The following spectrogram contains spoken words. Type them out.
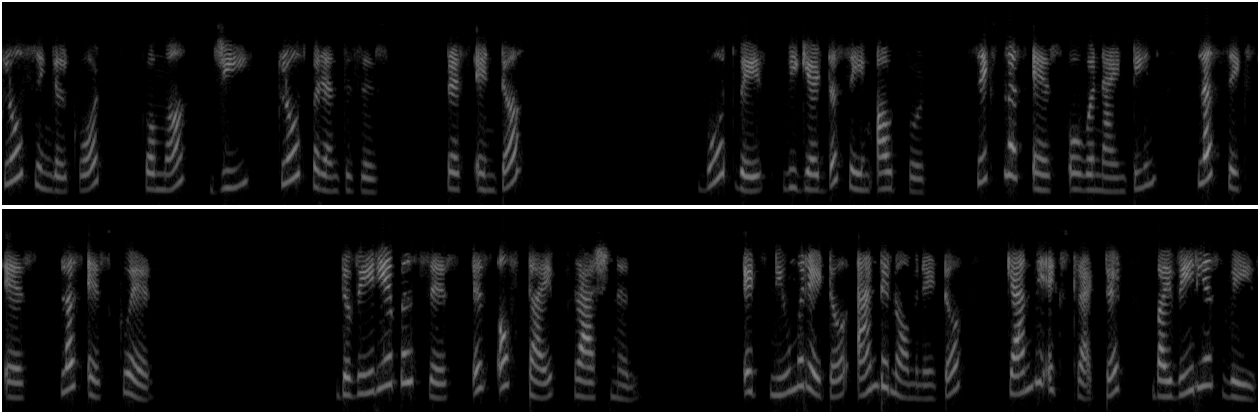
close single quote comma g close parenthesis. Press enter. Both ways we get the same output. 6 plus s over 19 plus 6s plus s square. The variable sys is of type rational. Its numerator and denominator can be extracted by various ways.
